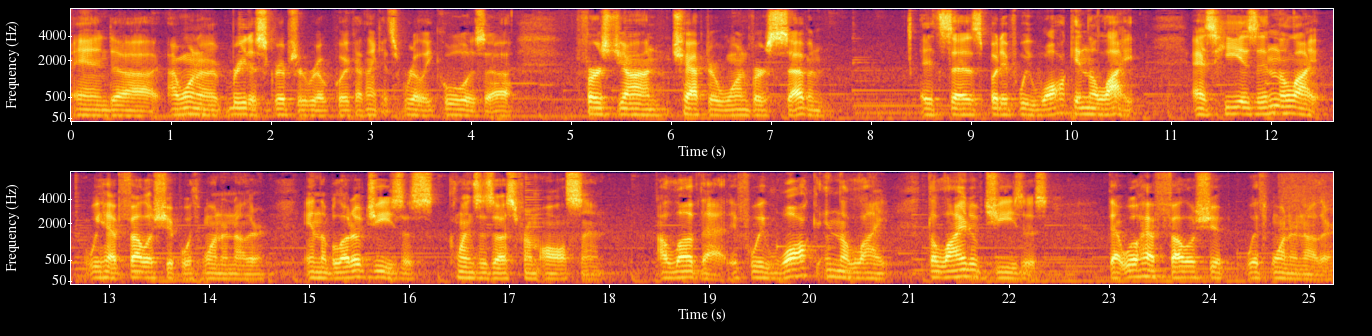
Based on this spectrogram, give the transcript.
And uh, i want to read a scripture real quick. I think it's really cool. Is uh, 1 john chapter 1 verse 7 it says but if we walk in the light as he is in the light we have fellowship with one another. And the blood of jesus cleanses us from all sin I love that. If we walk in the light, the light of Jesus, that we'll have fellowship with one another.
